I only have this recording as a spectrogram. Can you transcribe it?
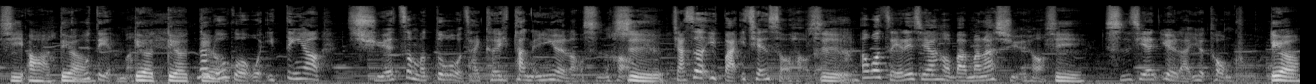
是啊，对古典嘛，对对。那如果我一定要学这么多，我才可以当音乐老师哈。是，假设一百一千首好了，是。啊，我这那些哈，慢慢来学哈，是。时间越来越痛苦，对啊。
